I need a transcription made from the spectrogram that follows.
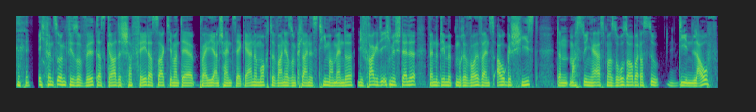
ich finde es irgendwie so wild, dass gerade Chaffee, das sagt jemand, der Brady anscheinend sehr gerne mochte, waren ja so ein kleines Team am Ende. Die Frage, die ich mir stelle, wenn du dir mit dem Revolver ins Auge schießt, dann machst du ihn ja erstmal so sauber, dass du den Lauf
